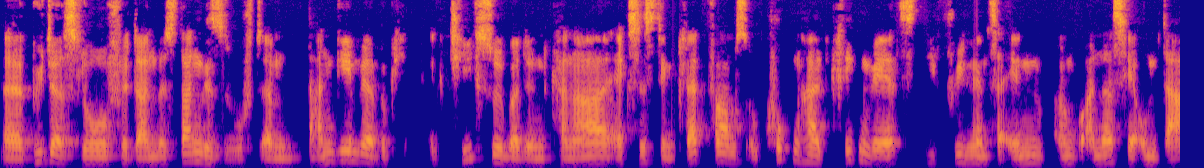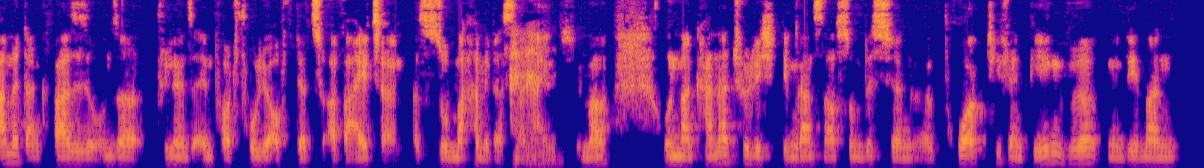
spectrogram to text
äh, Gütersloh für dann bis dann gesucht. Ähm, dann gehen wir wirklich aktiv so über den Kanal Existing Platforms und gucken halt, kriegen wir jetzt die FreelancerInnen irgendwo anders her, um damit dann quasi so unser FreelancerInnen-Portfolio auch wieder zu erweitern. Also so machen wir das dann eigentlich immer. Und man kann natürlich dem Ganzen auch so ein bisschen äh, proaktiv entgegenwirken, indem man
